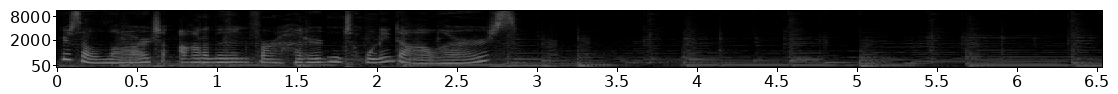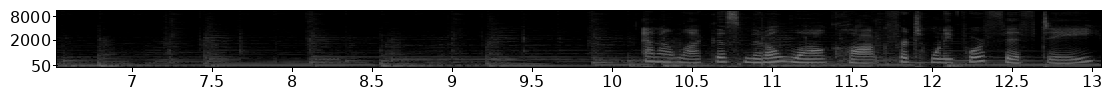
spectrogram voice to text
Here's a large ottoman for $120. And I like this middle wall clock for $24.50.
